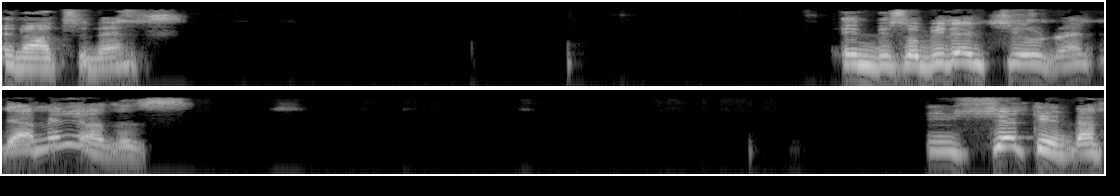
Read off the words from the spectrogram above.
in accidents, in disobedient children. There are many others. Shaking, that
